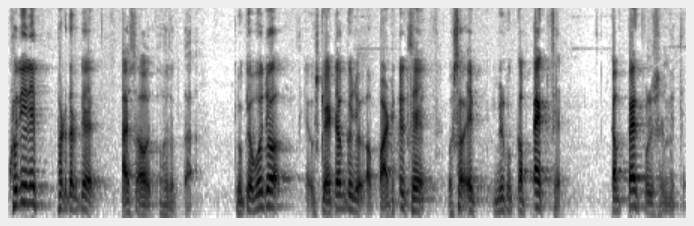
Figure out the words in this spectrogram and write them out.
خود ہی نہیں پھٹ کر کے ایسا ہو سکتا۔ کیونکہ وہ جو اس کے ایٹم کے جو پارٹیکل تھے، وہ سب ایک بالکل کمپیکٹ تھے کمپیکٹ پوزیشن میں تھے۔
